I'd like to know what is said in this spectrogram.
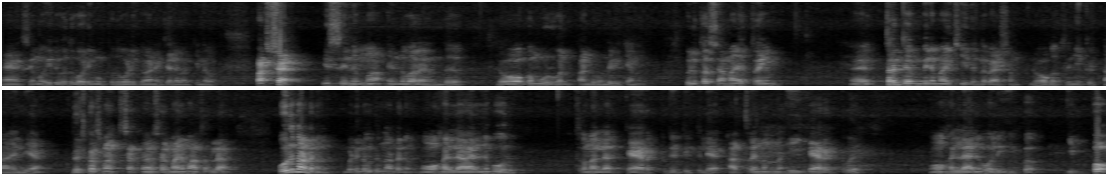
മാക്സിമം ഇരുപത് കോടി മുപ്പത് കോടിക്ക് വേണമെങ്കിൽ ചിലവാക്കിയിട്ടുണ്ടാവും. പക്ഷേ ഈ സിനിമ എന്ന് പറയുന്നത് ലോകം മുഴുവൻ കണ്ടുകൊണ്ടിരിക്കുകയാണ്. ദുൽഖർ സൽമാൻ ഇത്രയും ഇത്ര ഗംഭീരമായി ചെയ്തിട്ടുള്ള വേഷം ലോകത്തിൽ ഇനി കിട്ടാനില്ല. ദുൽഖർ സൽമാൻ മാത്രമല്ല ഒരു നടനും ഇവിടെ ഒരു നടനും മോഹൻലാലിന് പോലും ഇത്ര നല്ല ക്യാരക്ടർ കിട്ടിയിട്ടില്ല. അത്രയും നന്ന ഈ ക്യാരക്ടർ മോഹൻലാലിന് പോലും ഇപ്പോൾ ഇപ്പോൾ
